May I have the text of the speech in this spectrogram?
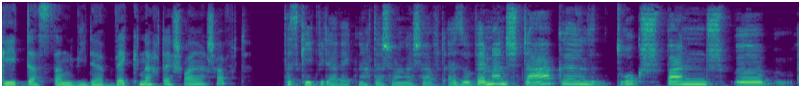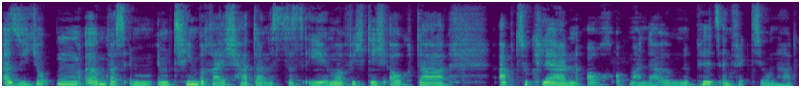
Geht das dann wieder weg nach der Schwangerschaft? Das geht wieder weg nach der Schwangerschaft. Also wenn man starke Druckspannen, äh, also Jucken, irgendwas im, im Teambereich hat, dann ist das eh immer wichtig, auch da abzuklären, auch ob man da irgendeine Pilzinfektion hat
